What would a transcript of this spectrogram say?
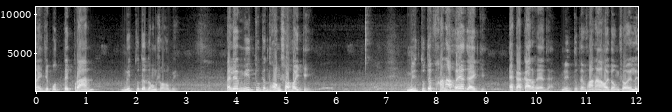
নাই, যে প্রত্যেক প্রাণ মৃত্যুতে ধ্বংস হবে। তাহলে মৃত্যুতে ধ্বংস হয় কে? মৃত্যুতে ফানা হয়ে যায় কে? একাকার হয়ে যায়। মৃত্যুতে ফানা হয়, ধ্বংস হইলে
